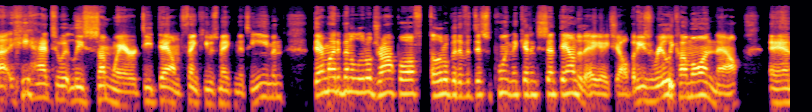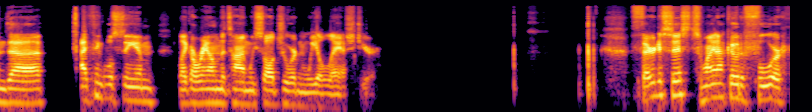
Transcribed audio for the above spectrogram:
uh, he had to at least somewhere deep down think he was making the team. And there might have been a little drop off, a little bit of a disappointment getting sent down to the AHL, but he's really come on now. And uh, I think we'll see him like around the time we saw Jordan Weal last year. Third assists, why not go to four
